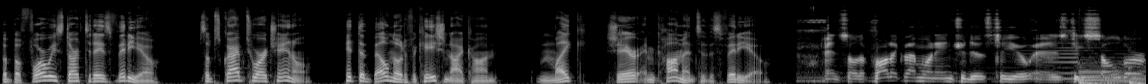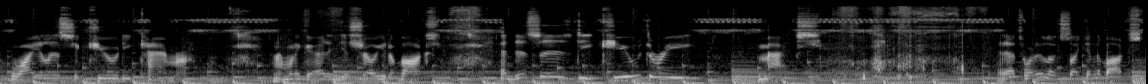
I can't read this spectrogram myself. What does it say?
But before we start today's video, subscribe to our channel, hit the bell notification icon, and like, share, and comment to this video. And so the product I'm going to introduce to you is the Solar Wireless Security Camera. And I'm going to go ahead and just show you the box. And this is the Q3 Max. And that's what it looks like in the box.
